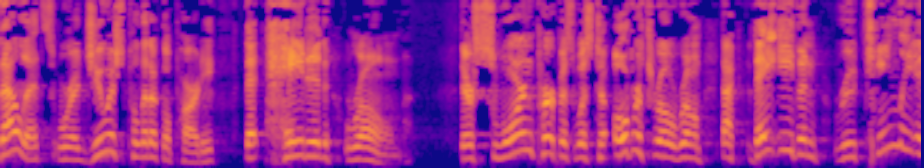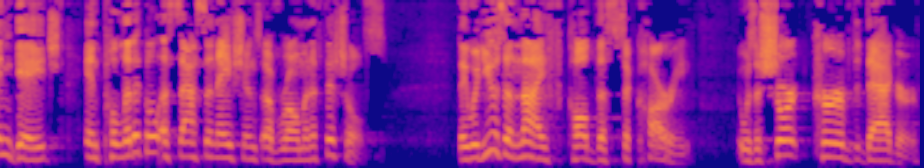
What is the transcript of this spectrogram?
Zealots were a Jewish political party that hated Rome. Their sworn purpose was to overthrow Rome. In fact, they even routinely engaged in political assassinations of Roman officials. They would use a knife called the Sicarii. It was a short, curved dagger,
